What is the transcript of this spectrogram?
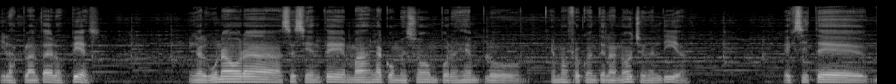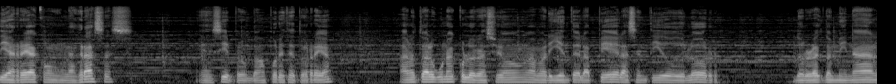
y las plantas de los pies? En alguna hora se siente más la comezón, por ejemplo, es más frecuente en la noche, en el día. ¿Existe diarrea con las grasas? Es decir, preguntamos por esta torrea. ¿Ha notado alguna coloración amarillenta de la piel? ¿Ha sentido dolor? ¿Dolor abdominal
